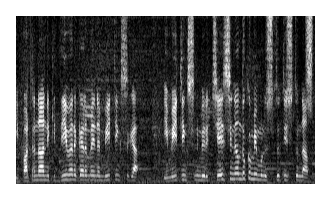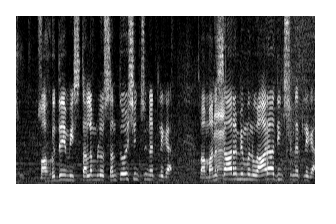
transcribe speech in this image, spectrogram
ఈ పట్టణానికి దీవెనకరమైన మీటింగ్స్గా ఈ మీటింగ్స్ని మీరు చేసినందుకు మిమ్మల్ని స్థుతిస్తున్నాం మా హృదయం ఈ స్థలంలో సంతోషించున్నట్లుగా మా మనసారా మిమ్మల్ని ఆరాధించున్నట్లుగా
